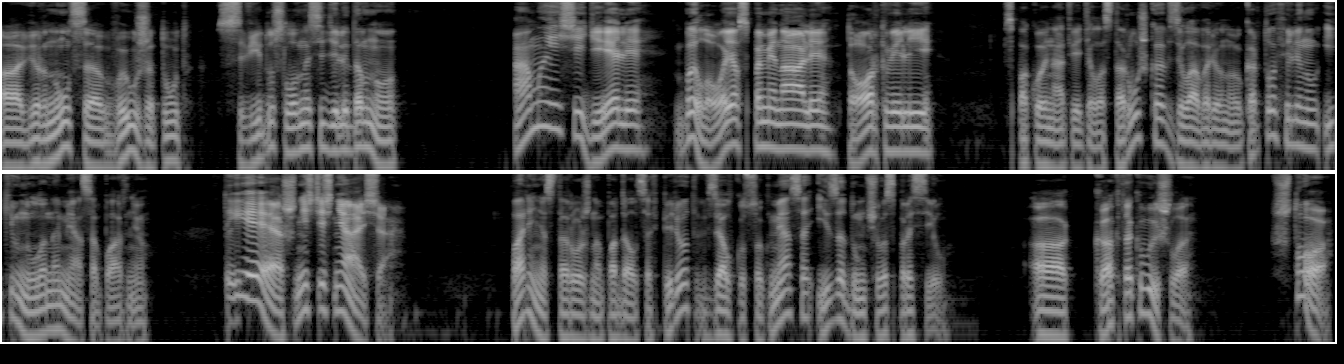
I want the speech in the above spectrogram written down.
а вернулся, вы уже тут. С виду словно сидели давно». «А мы сидели, былое вспоминали, торг вели», — спокойно ответила старушка, взяла вареную картофелину и кивнула на мясо парню. «Ты ешь, не стесняйся». Парень осторожно подался вперед, взял кусок мяса и задумчиво спросил. «А как так вышло?» «Что?»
